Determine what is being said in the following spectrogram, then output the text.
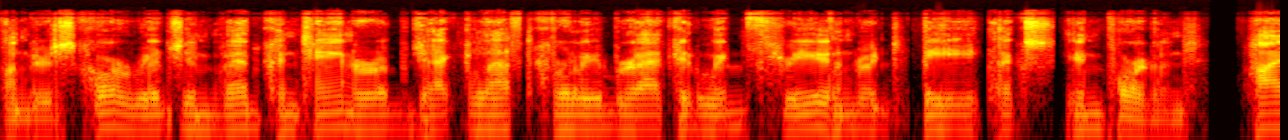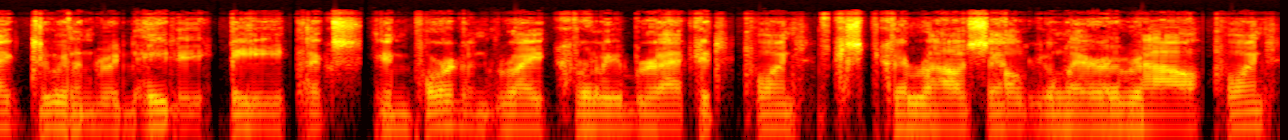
underscore ridge embed container object left curly bracket width 300 b x important height 280 bx important right curly bracket point xpkarao cellular row point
